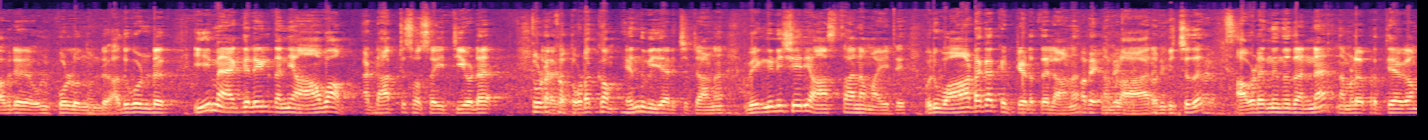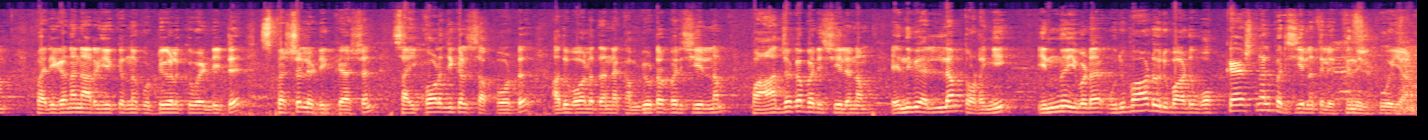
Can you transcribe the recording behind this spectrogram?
അവർ ഉൾക്കൊള്ളുന്നുണ്ട്. അതുകൊണ്ട് ഈ മേഖലയിൽ തന്നെ ആവാം അഡാപ്റ്റ് സൊസൈറ്റിയുടെ തുടക്കം. തുടക്കം എന്ന് വിചാരിച്ചിട്ടാണ് വെങ്ങിണിശ്ശേരി ആസ്ഥാനമായിട്ട് ഒരു വാടക കെട്ടിടത്തിലാണ് നമ്മൾ ആരംഭിച്ചത്. അവിടെ നിന്ന് തന്നെ നമ്മൾ പ്രത്യേകം പരിഗണന അറിയിക്കുന്ന കുട്ടികൾക്ക് വേണ്ടിയിട്ട് സ്പെഷ്യൽ എഡ്യൂക്കേഷൻ സൈക്കോളജിക്കൽ സപ്പോർട്ട് അതുപോലെ തന്നെ കമ്പ്യൂട്ടർ പരിശീലനം പാചക പരിശീലനം എന്നിവയെല്ലാം തുടങ്ങി ഇന്ന് ഇവിടെ ഒരുപാട് ഒരുപാട് വൊക്കേഷണൽ പരിശീലനത്തിൽ എത്തി നിൽക്കുകയാണ്.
